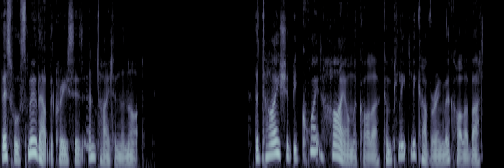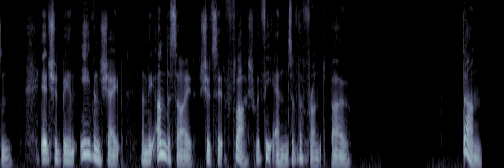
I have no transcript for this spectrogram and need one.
This will smooth out the creases and tighten the knot. The tie should be quite high on the collar, completely covering the collar button. It should be an even shape and the underside should sit flush with the ends of the front bow. Done.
